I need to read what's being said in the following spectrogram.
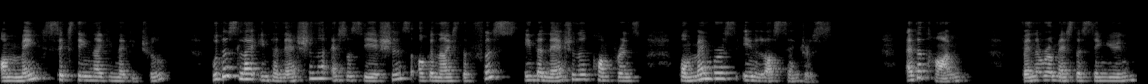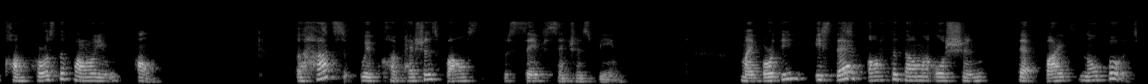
On May 16, 1992, Buddha's Light International Associations organized the first international conference for members in Los Angeles. At the time, Venerable Master Xing Yun composed the following poem. A heart with compassion vows to save sentient being. My body is that of the Dharma ocean that bites no boat.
